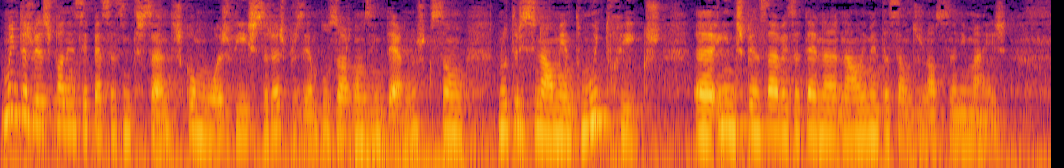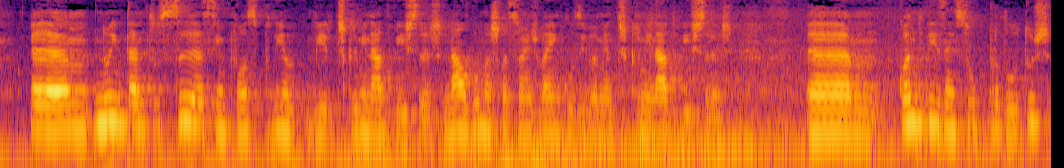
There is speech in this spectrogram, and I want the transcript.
Muitas vezes podem ser peças interessantes, como as vísceras, por exemplo, os órgãos internos, que são nutricionalmente muito ricos uh, indispensáveis até na, na, alimentação dos nossos animais. No entanto, se assim fosse, podiam vir discriminado vísceras. Em algumas rações vem inclusivamente discriminado vísceras. Quando dizem subprodutos,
